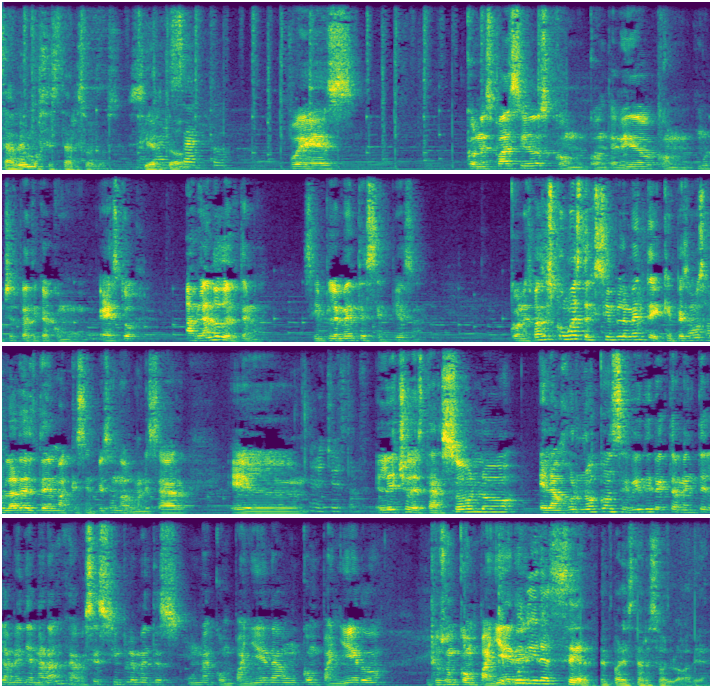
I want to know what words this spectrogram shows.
sabemos estar solos, ¿cierto? Ajá, Exacto. Pues con espacios, con contenido, con mucha plática como esto, hablando del tema, simplemente se empieza. Con espacios como este, simplemente que empezamos a hablar del tema, que se empieza a normalizar el, El hecho de estar- el hecho de estar solo, el a lo mejor no concebir directamente la media naranja, a veces simplemente es una compañera, un compañero, incluso un ¿Qué compañero. pudiera hacer para estar solo, Adrián?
